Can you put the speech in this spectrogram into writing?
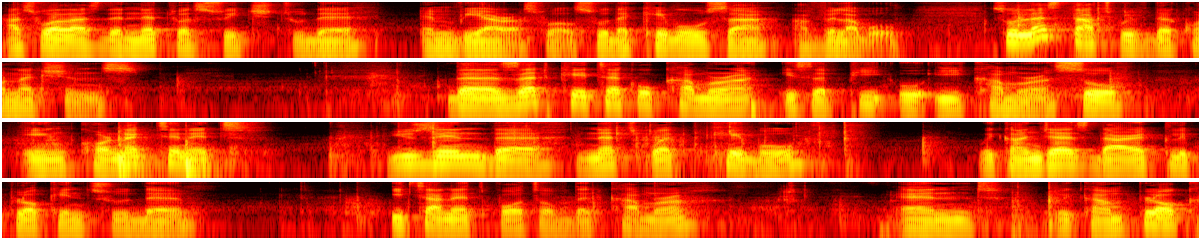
as well as the network switch to the NVR as well. So the cables are available. So let's start with the connections. The ZK Teco camera is a PoE camera. So in connecting it using the network cable, we can just directly plug into the Ethernet port of the camera and we can plug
